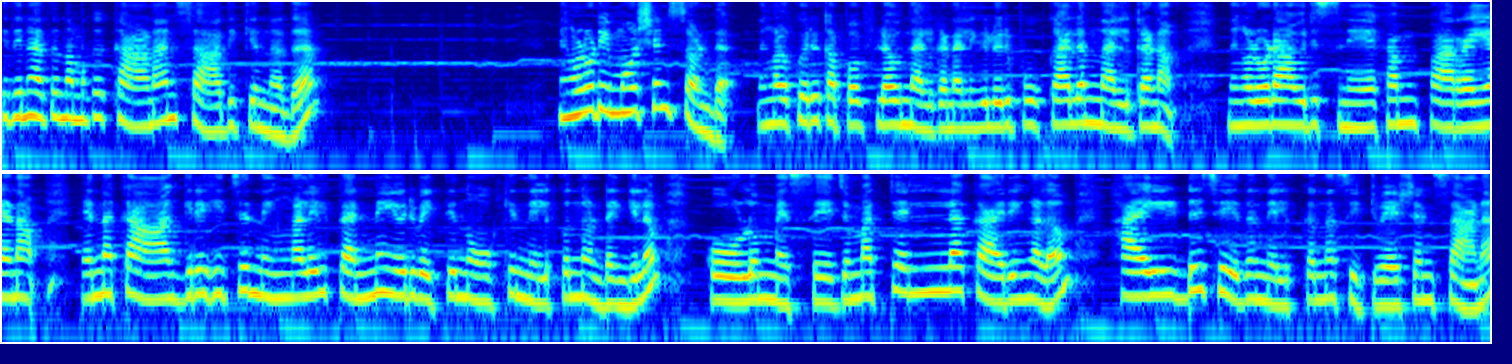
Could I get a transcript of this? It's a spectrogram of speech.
ഇതിനകത്ത് നമുക്ക് കാണാൻ സാധിക്കുന്നത് നിങ്ങളോട് ഇമോഷൻസ് ഉണ്ട്. നിങ്ങൾക്കൊരു കപ്പ് ഓഫ് ലവ് നൽകണം അല്ലെങ്കിൽ ഒരു പൂക്കാലം നൽകണം. നിങ്ങളോട് ആ ഒരു സ്നേഹം പറയണം എന്നൊക്കെ ആഗ്രഹിച്ച് നിങ്ങളിൽ തന്നെ ഈ ഒരു വ്യക്തി നോക്കി നിൽക്കുന്നുണ്ടെങ്കിലും കോളും മെസ്സേജും മറ്റെല്ലാ കാര്യങ്ങളും ഹൈഡ് ചെയ്ത് നിൽക്കുന്ന സിറ്റുവേഷൻസ് ആണ്.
